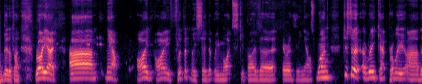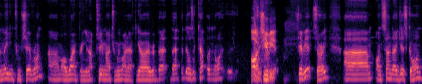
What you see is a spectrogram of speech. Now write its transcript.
bit of fun. Rightio. Um, now, I, I flippantly said that we might skip over everything else. One, just a, a recap, probably uh, the meeting from Chevron. Um, I won't bring it up too much, and we won't have to go over about that. But there was a couple of nights. Oh, Cheviot. Cheviot, sorry. Um, on Sunday just gone,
